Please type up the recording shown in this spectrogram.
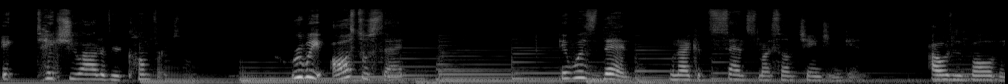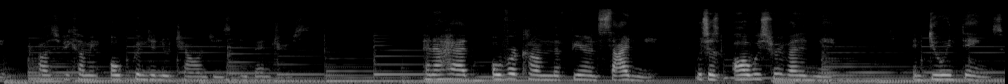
It takes you out of your comfort zone. Ruby also said, It was then when I could sense myself changing again. I was evolving, I was becoming open to new challenges and ventures. And I had overcome the fear inside me, which has always prevented me in doing things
